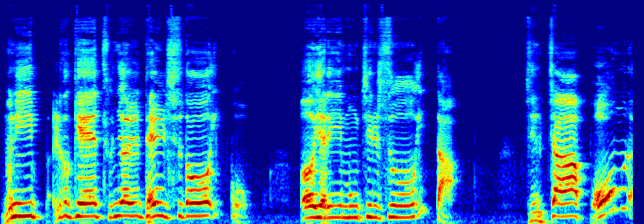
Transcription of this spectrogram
눈이 빨갛게 준열될 수도 있고 어혈이 뭉칠 수 있다. 진짜 보물은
